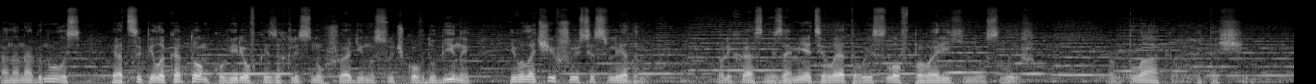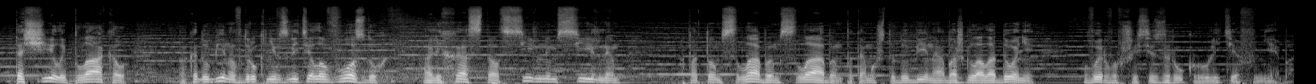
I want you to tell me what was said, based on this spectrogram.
Она нагнулась и отцепила котомку, веревкой захлестнувшую один из сучков дубины и волочившуюся следом. Но Лихас не заметил этого и слов поварихи не услышал. Он плакал и тащил. Тащил и плакал, пока дубина вдруг не взлетела в воздух, а Лихас стал сильным-сильным, а потом слабым-слабым, потому что дубина обожгла ладони, вырвавшись из рук и улетев в небо.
